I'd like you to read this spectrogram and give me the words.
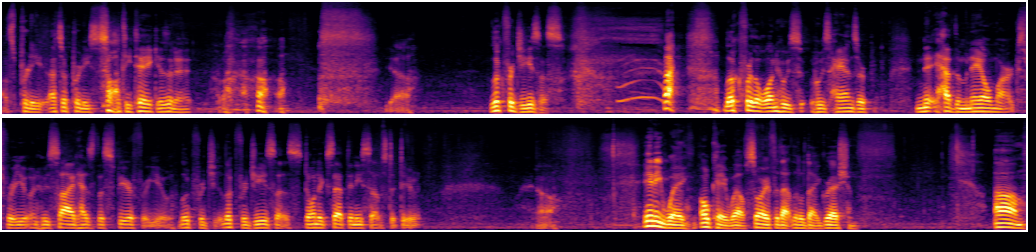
That's pretty that's a pretty salty take, isn't it? yeah. Look for Jesus. Look for the one whose whose hands are have the nail marks for you and whose side has the spear for you. Look for look for Jesus. Don't accept any substitute. Yeah. Anyway, okay, well, sorry for that little digression. Um,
